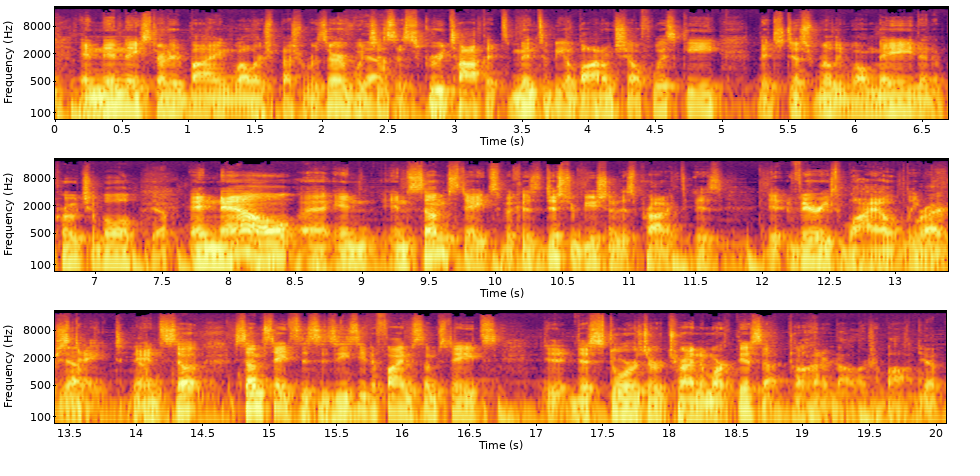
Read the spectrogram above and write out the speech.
and then they started buying Weller Special Reserve, which Yeah. is a screw top. It's meant to be a bottom shelf whiskey that's just really well made and approachable. Yep. And now, uh, in in some states, because distribution of this product is it varies wildly Right, per yeah, state, yeah. and so some states this is easy to find. Some states it, the stores are trying to mark this up to hundred dollars a bottle. Yep.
